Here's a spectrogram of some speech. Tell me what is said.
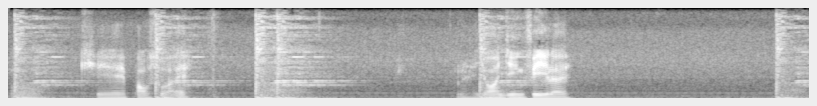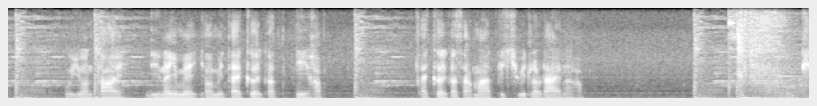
โอเคเป่าสวยย้อนยิงฟรีเลยโอ้ยย้อนตาย ดีนะยังไม่ย้อนมีตายเกิดก็นี่ครับตายเกิดก็สามารถพลิกชีวิตเราได้นะครับ โอเค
